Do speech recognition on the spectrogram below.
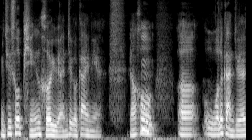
你去说平和圆这个概念，然后嗯呃，我的感觉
